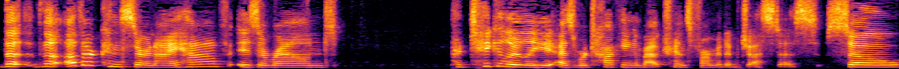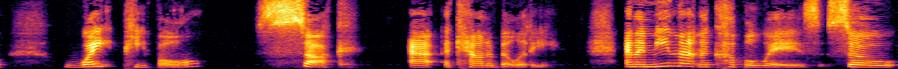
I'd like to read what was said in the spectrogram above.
The the other concern i have is around particularly as we're talking about transformative justice. So white people suck at accountability. And i mean that in a couple ways. So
